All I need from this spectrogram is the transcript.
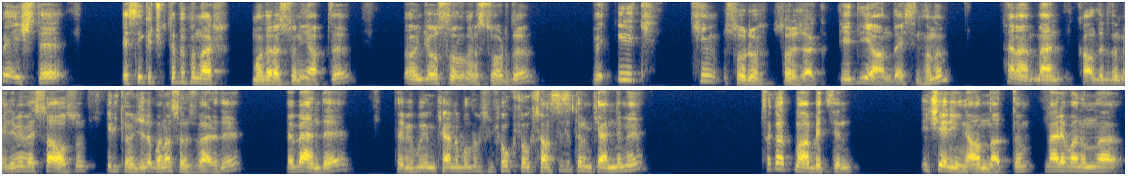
Ve işte Esin Küçüktepe moderasyonu yaptı. Önce o soruları sordu. Ve ilk kim soru soracak dediği anda Esin Hanım hemen ben kaldırdım elimi ve sağ olsun ilk önce de bana söz verdi. Ve ben de tabii bu imkanı bulduğum için çok çok şanslı hissediyorum kendimi. Sakat muhabbetin içeriğini anlattım. Merve Hanım'la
